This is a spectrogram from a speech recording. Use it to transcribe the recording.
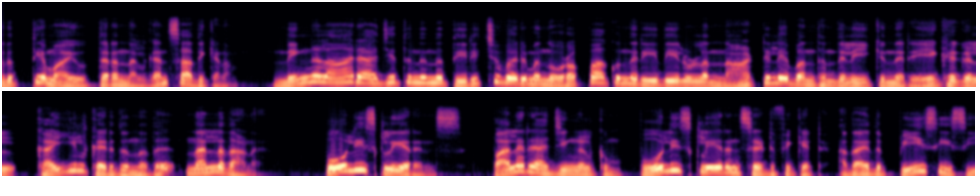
കൃത്യമായി ഉത്തരം നൽകാൻ സാധിക്കണം. നിങ്ങൾ ആ രാജ്യത്തു നിന്ന് തിരിച്ചു വരുമെന്ന് ഉറപ്പാക്കുന്ന രീതിയിലുള്ള നാട്ടിലെ ബന്ധം തെളിയിക്കുന്ന രേഖകൾ കയ്യിൽ കരുതുന്നത് നല്ലതാണ്. Police clearance. പല രാജ്യങ്ങൾക്കും പോലീസ് ക്ലിയറൻസ് സർട്ടിഫിക്കറ്റ് അതായത് പി സി സി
